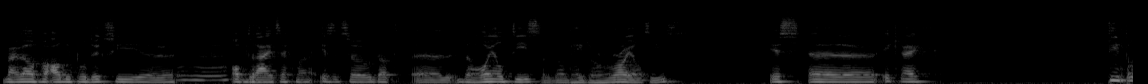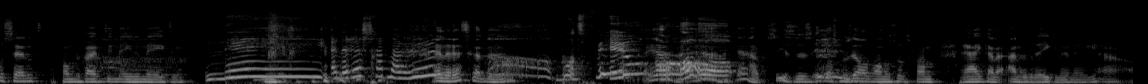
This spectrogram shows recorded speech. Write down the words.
maar wel voor al die productie Mhm. opdraait, zeg maar, is het zo dat de royalties, dat, heet royalties, is eh, ik krijg 10% van de 1599 Nee! En de rest gaat naar hun? en de rest gaat naar hun. Oh, wat veel! Ja, oh. ja, ja, precies. Dus ik was mezelf al een soort van rijk aan, aan het rekenen. En denk, ja, eh,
